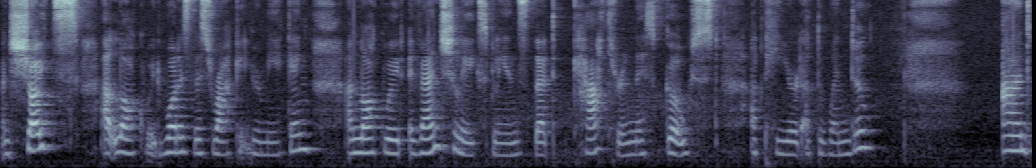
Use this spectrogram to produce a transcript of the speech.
and shouts at Lockwood, What is this racket you're making? And Lockwood eventually explains that Catherine, this ghost, appeared at the window. And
